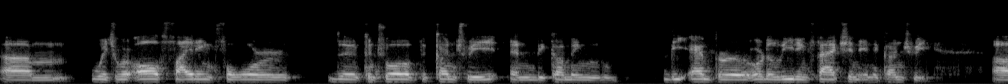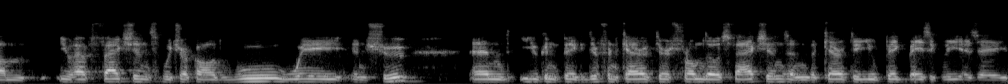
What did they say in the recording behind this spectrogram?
um, which were all fighting for the control of the country and becoming the emperor or the leading faction in the country. Um, you have factions which are called Wu, Wei, and Shu, and you can pick different characters from those factions. And the character you pick basically is a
